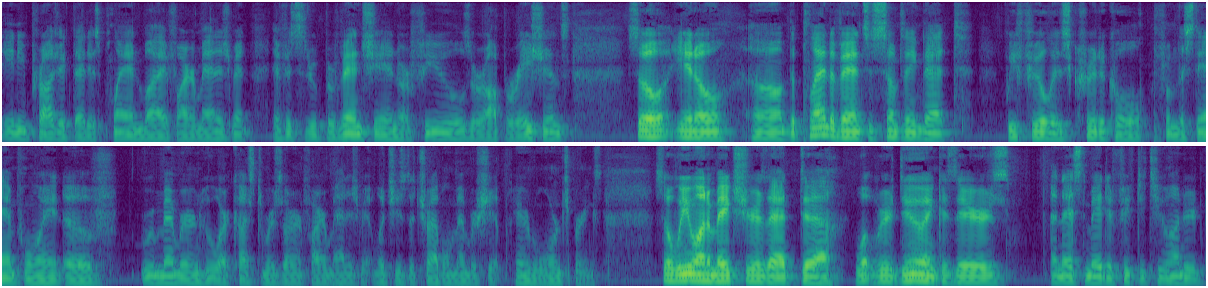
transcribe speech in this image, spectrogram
any project that is planned by fire management, if it's through prevention or fuels or operations. So, you know, uh, the planned events is something that we feel is critical from the standpoint of remembering who our customers are in fire management, which is the tribal membership here in Warm Springs. So we want to make sure that uh, what we're doing, because there's an estimated 5,200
